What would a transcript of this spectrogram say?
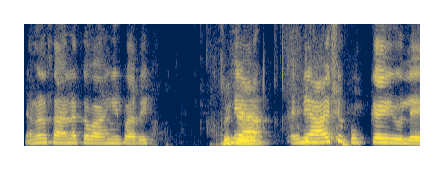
ഞങ്ങൾ സാധനമൊക്കെ വാങ്ങി പറ ഇനി ആ- ഇനി കുക്ക് ചെയ്യൂലേ?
